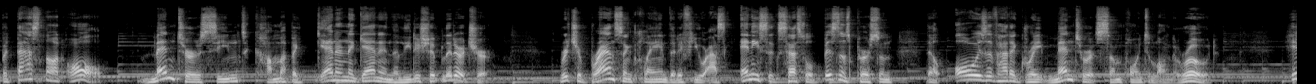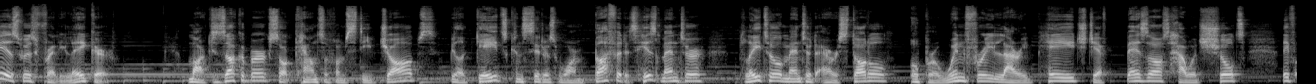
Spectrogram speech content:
But that's not all. Mentors seem to come up again and again in the leadership literature. Richard Branson claimed that if you ask any successful business person, they'll always have had a great mentor at some point along the road. His was Freddie Laker. Mark Zuckerberg sought counsel from Steve Jobs, Bill Gates considers Warren Buffett as his mentor, Plato mentored Aristotle, Oprah Winfrey, Larry Page, Jeff Bezos, Howard Schultz. They've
